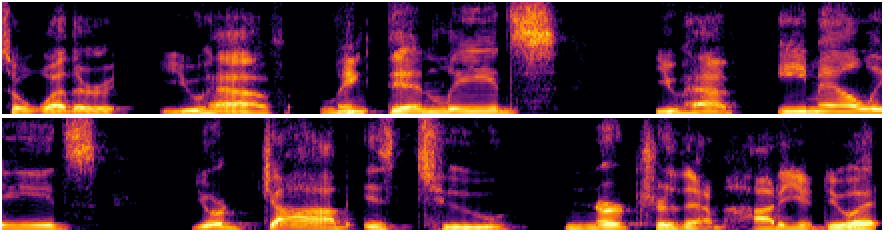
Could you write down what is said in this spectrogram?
So whether you have LinkedIn leads, you have email leads, your job is to nurture them. How do you do it?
